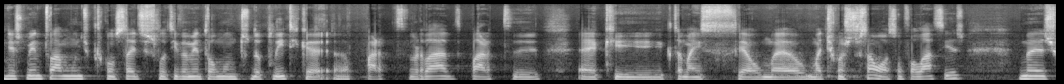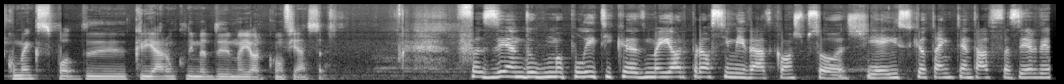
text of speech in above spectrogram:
Neste momento há muitos preconceitos relativamente ao mundo da política, parte de verdade, parte é, que, que, também é uma, uma desconstrução ou são falácias, mas como é que se pode criar um clima de maior confiança? Fazendo uma política de maior proximidade com as pessoas, e é isso que eu tenho tentado fazer desde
